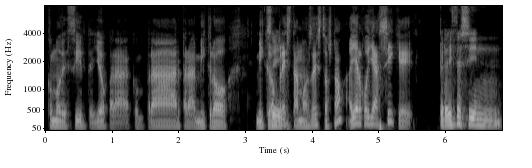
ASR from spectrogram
¿cómo decirte yo? Para comprar, para micro, micropréstamos de estos, ¿no? ¿Hay algo ya así que, pero dices sin,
